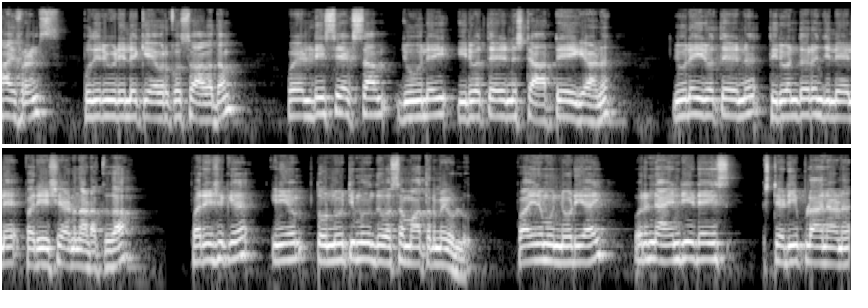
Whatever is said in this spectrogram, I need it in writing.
ഹായ് ഫ്രണ്ട്സ് പുതിയൊരു വീഡിയോയിലേക്ക് ഏവർക്കും സ്വാഗതം. ഇപ്പോൾ L D C exam July ഇരുപത്തേഴിന് സ്റ്റാർട്ട് ചെയ്യുകയാണ്. ജൂലൈ ഇരുപത്തേഴിന് തിരുവനന്തപുരം ജില്ലയിലെ പരീക്ഷയാണ് നടക്കുക. പരീക്ഷയ്ക്ക് ഇനിയും തൊണ്ണൂറ്റിമൂന്ന് ദിവസം മാത്രമേ ഉള്ളൂ. അപ്പോൾ അതിന് മുന്നോടിയായി ഒരു നയന്റി ഡേയ്സ് സ്റ്റഡി പ്ലാനാണ്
